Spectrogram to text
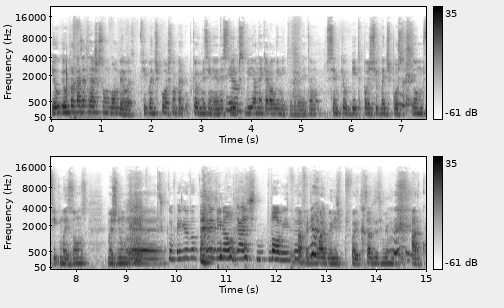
eu, eu por acaso até acho que sou um bom bêbado. Fico bem disposto, não perco, porque eu imagina, eu nesse dia Yeah. percebi onde é que era o limite, estás a ver? Então sempre que eu bebi depois fico bem disposto, não fico mais 11, mas nunca. Desculpa, é que eu estou a imaginar um rastro de vómito. Pá, foi tipo um arco-íris perfeito, sabes assim mesmo? Arco.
